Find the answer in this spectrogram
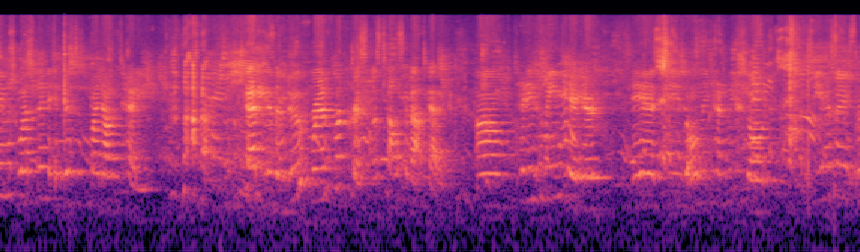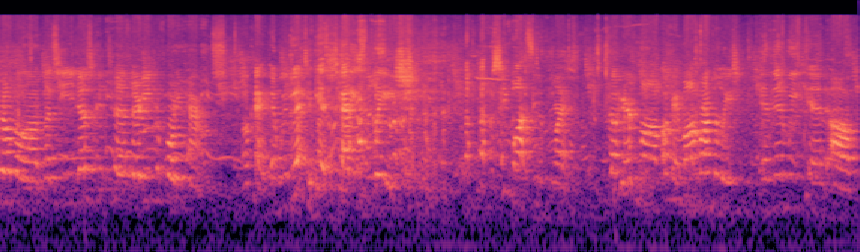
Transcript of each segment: name is Weston, and this is my dog, Teddy. Teddy is a new friend for Christmas. Tell us about Teddy. Um, Teddy's a mean terrier, and she's only 10 weeks old. She hasn't grown a lot, but she does get to 30 to 40 pounds. Okay, and we went to get Teddy's leash. she wants to play. So here's Mom. Okay, Mom brought the leash, and then we can... Uh,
